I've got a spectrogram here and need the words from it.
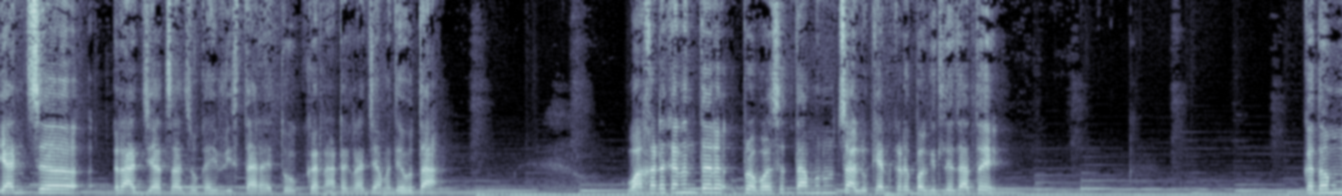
यांचं राज्याचा जो काही विस्तार आहे तो कर्नाटक राज्यामध्ये होता. वाकाटकानंतर प्रबळ सत्ता म्हणून चालुक्यांकडे बघितले जाते कदम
